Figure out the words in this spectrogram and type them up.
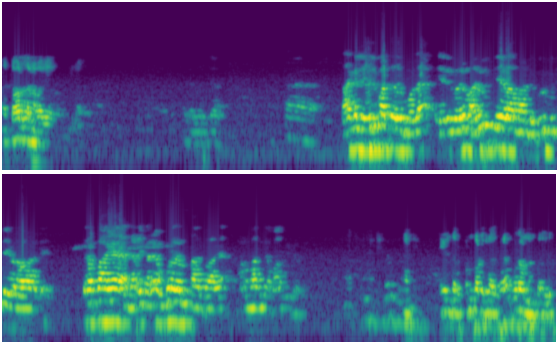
தவறுதான வகையாக தாங்கள் எதிர்பார்த்தது போல எதிர்வரும் அறுபத்தி ஏழாம் ஆண்டு குரு பூஜை விழாவானது சிறப்பாக நடைபெற ஊடகம் சார்பாக மனமார்ந்த வாழ்த்துக்கள் பண்பாடுகளாக உறவு நண்பர்கள்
